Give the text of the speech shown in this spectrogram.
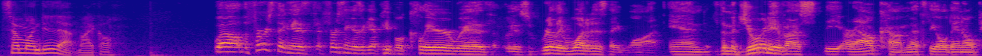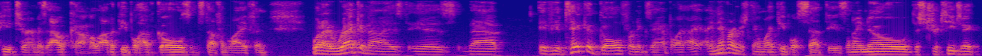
someone do that, Michael? Well, the first thing is the first thing is to get people clear with is really what it is they want, and the majority of us, the our outcome. That's the old NLP term is outcome. A lot of people have goals and stuff in life, and what I recognized is that if you take a goal for an example, I, I never understand why people set these, and I know the strategic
